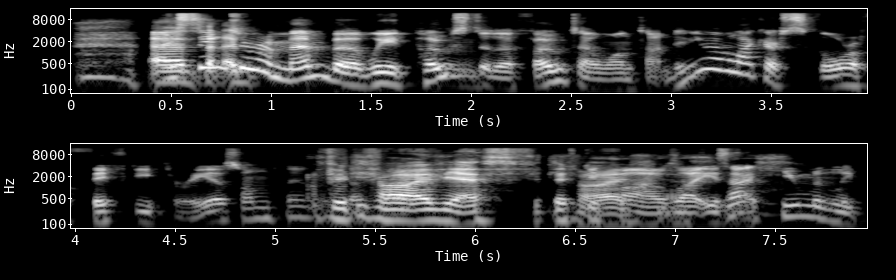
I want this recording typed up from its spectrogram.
I Uh, seem but, to remember we posted a photo one time. Didn't you have like a score of 53 or something? 55, yes. 55. 55. I was yes, like, is that humanly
